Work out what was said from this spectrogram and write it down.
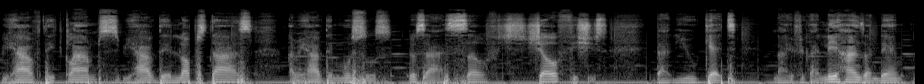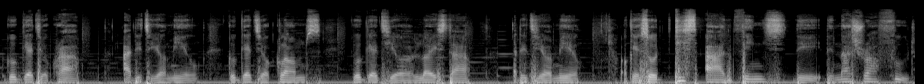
we have the clams, we have the lobsters, and we have the mussels. Those are self shellfishes that you get. Now, if you can lay hands on them, go get your crab, add it to your meal. Go get your clams, go get your lobster, add it to your meal. Okay, so these are things the the natural food.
